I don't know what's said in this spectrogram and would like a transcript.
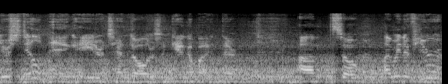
You're still paying eight or ten dollars a gigabyte there. Um, so i mean if you're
